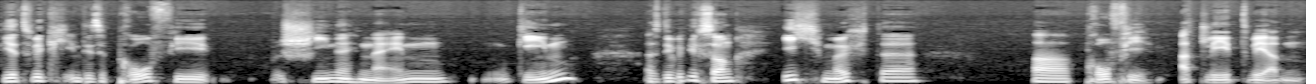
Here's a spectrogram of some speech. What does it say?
die jetzt wirklich in diese Profi-Schiene hineingehen, also die wirklich sagen, ich möchte äh, Profi-Athlet werden.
